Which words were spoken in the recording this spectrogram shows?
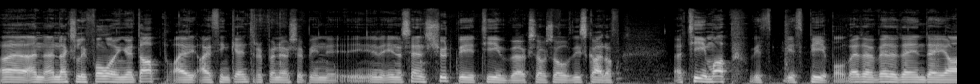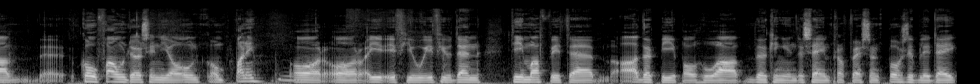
Uh, and, and actually following it up, I, I think entrepreneurship in, in in a sense should be a teamwork. So so this kind of uh, team up with, with people, whether whether then they are uh, co-founders in your own company, or or if you if you then team up with uh, other people who are working in the same profession, possibly they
